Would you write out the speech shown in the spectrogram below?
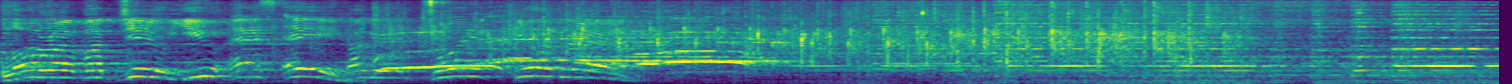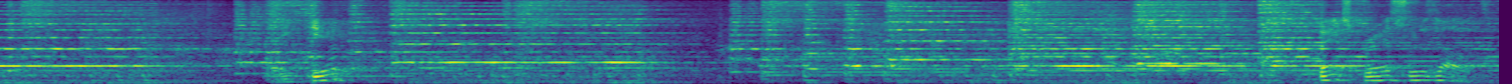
Laura McGill, USA, 120 kilogram. Thank you. Bench press result.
